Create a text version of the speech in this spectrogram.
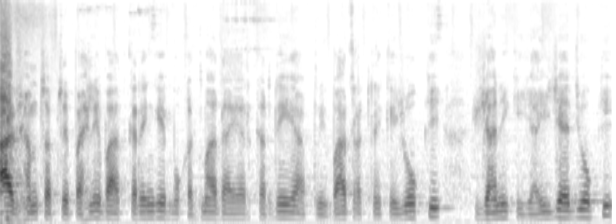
आज हम सबसे पहले बात करेंगे मुकदमा दायर करने या अपनी बात रखने के योग की, यानी कि याई जैद योग की।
